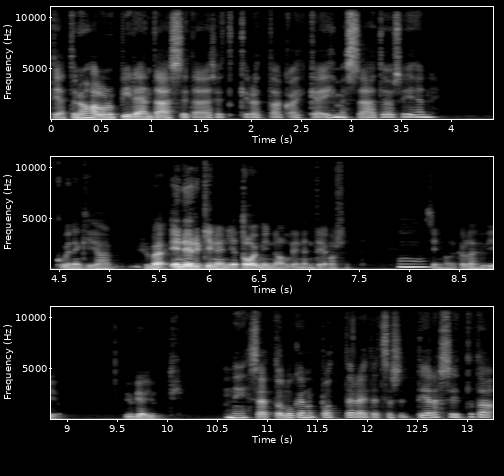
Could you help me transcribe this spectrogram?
Tietty, ne on halunnut pidentää sitä ja sitten kirjoittaa kaikkea ihmesäätöä siihen. Niin. Kuitenkin ihan hyvä energinen ja toiminnallinen teos. Että mm. Siinä oli kyllä hyviä, hyviä juttuja. Niin, sä et ole lukenut Pottereita, että sä sitten tiedä siitä tota,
